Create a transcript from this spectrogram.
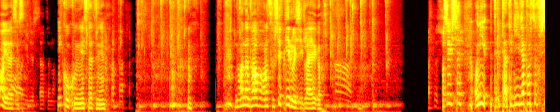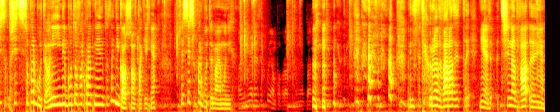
O Jezus. O, niestety no. I kuku niestety nie. 2 na 2 po prostu szybki luzik dla jego. Tak. Oczywiście, oni, te, te, te gildia po prostu wszyscy, wszyscy super buty. Oni innych butów akurat nie, tutaj nie goszczą w takich, nie? Wszyscy super buty mają u nich. Oni nie ryzykują po prostu. Nie? Niestety kurwa dwa razy tutaj. Nie, 3 na 2. Nie.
